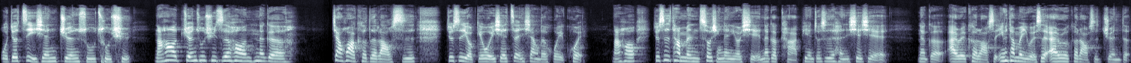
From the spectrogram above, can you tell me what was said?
我就自己先捐书出去，然后捐出去之后，那个教化科的老师就是有给我一些正向的回馈，然后就是他们受刑人有写那个卡片，就是很谢谢那个艾瑞克老师，因为他们以为是艾瑞克老师捐的，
